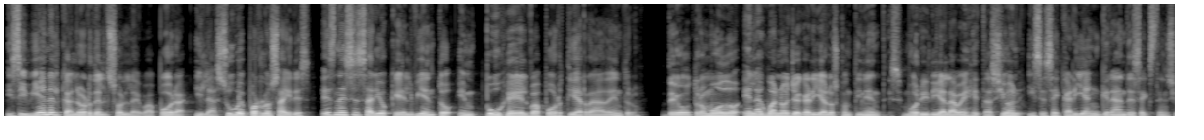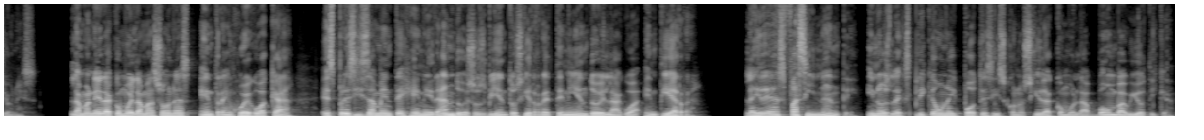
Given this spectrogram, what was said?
y si bien el calor del sol la evapora y la sube por los aires, es necesario que el viento empuje el vapor tierra adentro. De otro modo, el agua no llegaría a los continentes, moriría la vegetación y se secarían grandes extensiones. La manera como el Amazonas entra en juego acá es precisamente generando esos vientos y reteniendo el agua en tierra. La idea es fascinante y nos la explica una hipótesis conocida como la bomba biótica.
